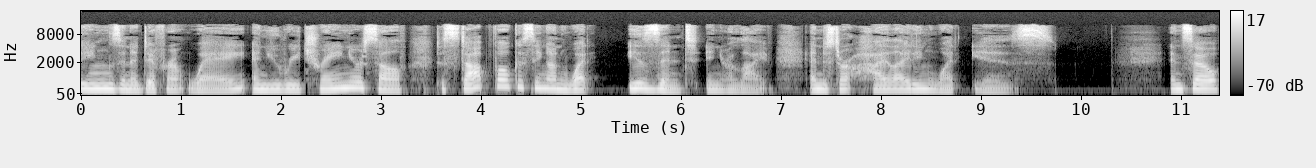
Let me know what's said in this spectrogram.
things in a different way and you retrain yourself to stop focusing on what isn't in your life and to start highlighting what is. And so,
